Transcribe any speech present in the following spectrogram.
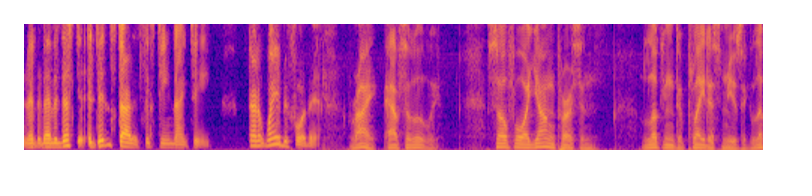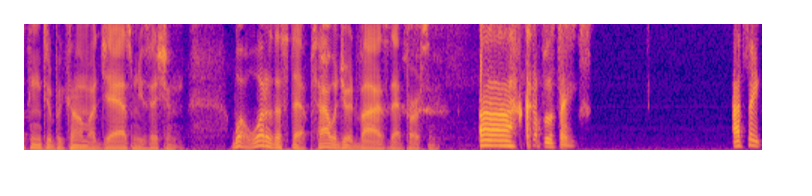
That, that it just it didn't start at 1619. It started way before then. Right, absolutely. So for a young person looking to play this music, looking to become a jazz musician, what what are the steps? How would you advise that person? Uh, a couple of things. I think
